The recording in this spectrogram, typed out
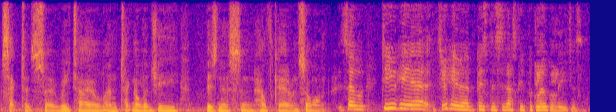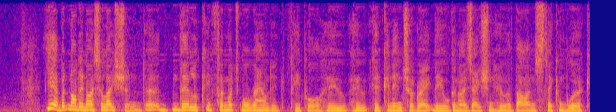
sectors, so retail and technology, business and healthcare and so on. So do you hear do you hear businesses asking for global leaders? Yeah, but not in isolation. Uh, they're looking for much more rounded people who, who, who can integrate the organisation, who are balanced, they can work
